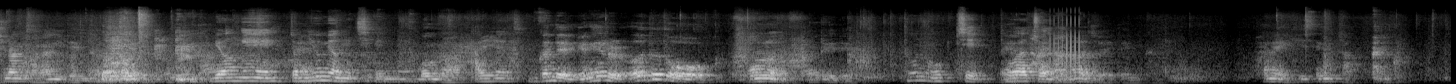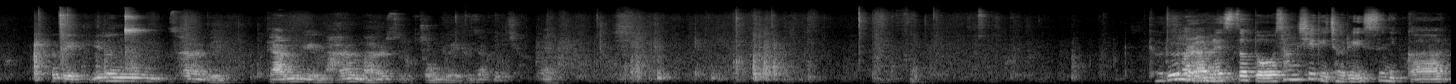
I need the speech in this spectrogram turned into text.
신앙 과랑이 되면 명예 좀 유명해지겠네요. 뭔가 알려지. 근데 명예를 얻어도 돈은 어떻게 돼요? 돈 없지. 네, 도와줘야 다 돼. 나눠줘야 되니까 하나의 희생자 근데 이런 사람이 대한민국에 많으면 많을수록 좋은 거예요 그죠? 그렇죠. 네. 결혼을 안 했어도 상식이 저리 있으니까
